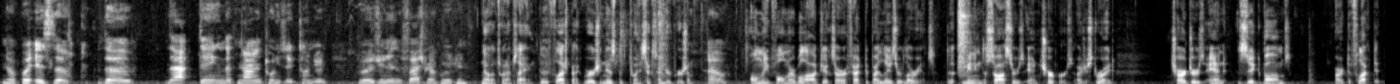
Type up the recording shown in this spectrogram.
No, but is the the that thing that's not in 2600 version in the flashback version? No, that's what I'm saying. The flashback version is the 2600 version. Oh, Only vulnerable objects are affected by laser lariats, the, meaning the saucers and chirpers are destroyed. Chargers and zig bombs are deflected.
